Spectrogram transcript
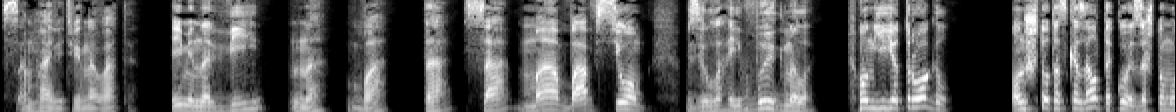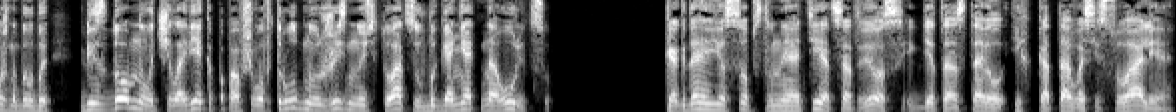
Сама ведь виновата. Именно ви-на-ва-та сама во всем взяла и выгнала. Он ее трогал, он что-то сказал такое, за что можно было бы бездомного человека, попавшего в трудную жизненную ситуацию, выгонять на улицу. Когда ее собственный отец отвез и где-то оставил их кота Васисуалия,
